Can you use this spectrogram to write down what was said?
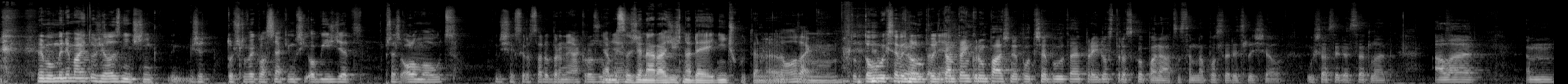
Nebo minimálně to železniční, že to člověk vlastně nějaký musí objíždět přes Olomouc, když se chce dostat do Brna nějak rozumně. Já myslím, že narážíš na D1, ten... No tak, mm, to, tomu bych se vyhnul úplně. tam ten krumpáč nepotřebuju, to je prej dost rozkopaná, co jsem naposledy slyšel. Už asi 10 let. Ale um,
